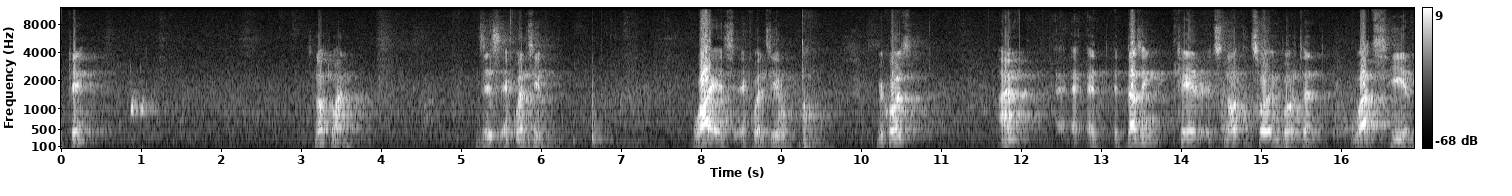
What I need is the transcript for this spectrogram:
okay? It's not 1 this equals 0 why is equal 0 because I'm, it, it doesn't care, it's not so important what's here.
